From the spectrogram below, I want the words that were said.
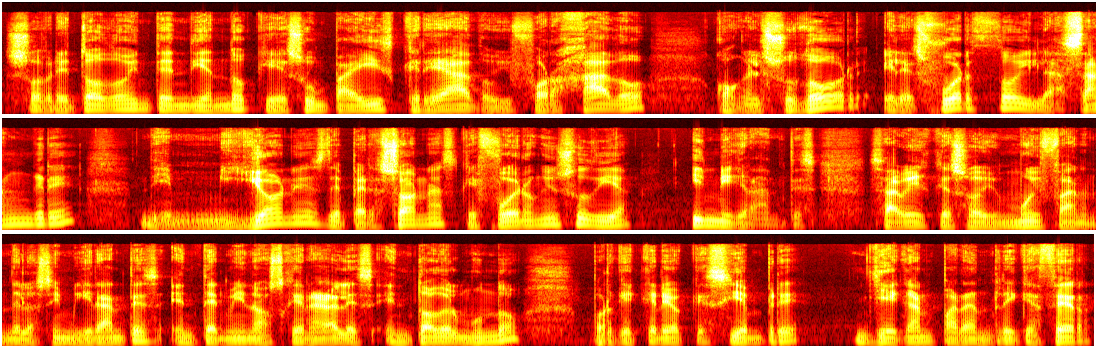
sobre todo entendiendo que es un país creado y forjado con el sudor, el esfuerzo y la sangre de millones de personas que fueron en su día inmigrantes. Sabéis que soy muy fan de los inmigrantes en términos generales en todo el mundo porque creo que siempre llegan para enriquecer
